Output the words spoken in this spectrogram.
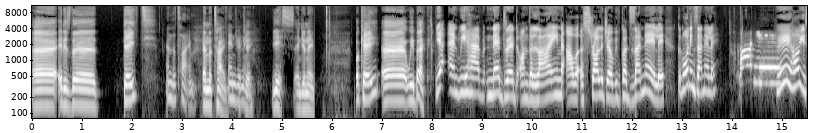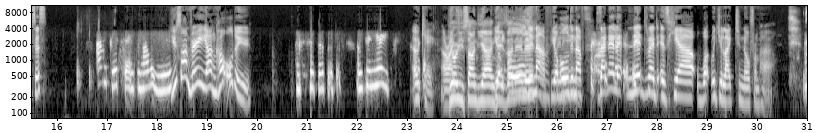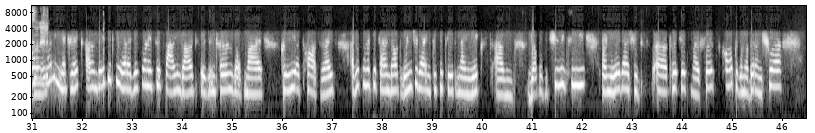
Uh, it is the date And the time. and the time. And your okay? name. Yes, and your name. Okay, uh, we're back. Yeah, and we have Nedret on the line, our astrologer. We've got Zanele. Good morning, Zanele. Morning. Hey, how are you, sis? I'm good, thanks. And how are you? You sound very young. How old are you? I'm 28. Okay, all right. Yo, you sound young. You're hey, Zanele. old enough. You're old enough. Zanele, Nedret is here. What would you like to know from her? Zanele- morning, Nedret. Um, basically, what I just wanted to find out is in terms of my career path, right? I just wanted to find out when should I anticipate my next um, job opportunity and whether I should uh, purchase my first car because I'm a bit unsure.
